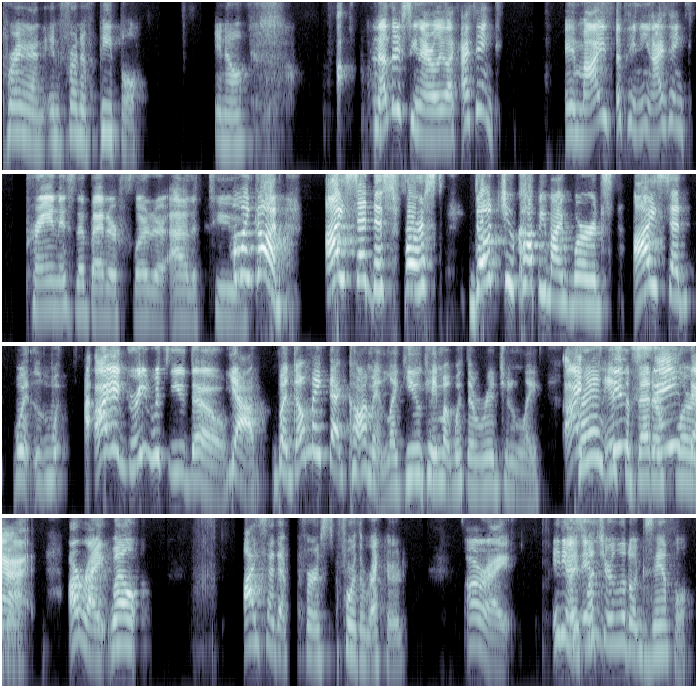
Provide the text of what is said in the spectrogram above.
Pran in front of people, you know? Another scene I really like. I think, in my opinion, I think Pran is the better flirter out of the two. Oh my God. I said this first. Don't you copy my words. I said, what, what, I agreed with you though. yeah, but don't make that comment like you came up with originally. I Pran is the better flirter. that. All right. Well, I said that first for the record. All right. Anyways, in- what's your little example?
